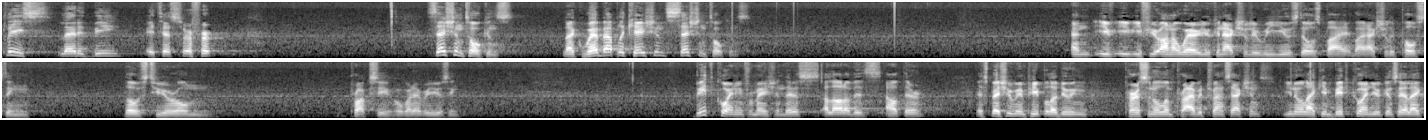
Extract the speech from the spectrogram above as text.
please let it be a test server. Session tokens, like web applications, session tokens. And if, if, you're unaware, you can actually reuse those by, by actually posting those to your own proxy or whatever you're using. Bitcoin information, there's a lot of it out there, especially when people are doing personal and private transactions. You know, like in Bitcoin, you can say like,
